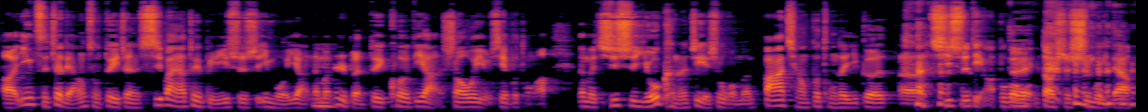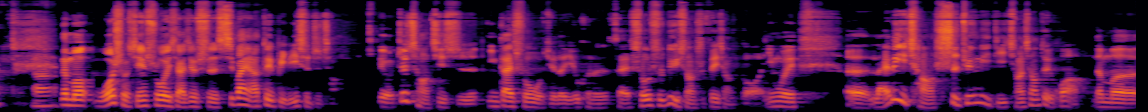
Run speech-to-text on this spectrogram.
啊，因此这两组对阵，西班牙对比利时是一模一样，那么日本对克罗地亚稍微有些不同啊。那么其实有可能这也是我们八强不同的一个呃起始点啊，不过我们倒是拭目以待啊。那么我首先说一下，就是西班牙对比利时这场，有这场其实应该说，我觉得有可能在收视率上是非常高，因为呃来了一场势均力敌强强对话。那么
